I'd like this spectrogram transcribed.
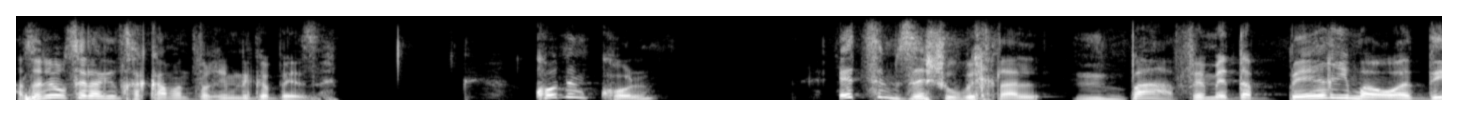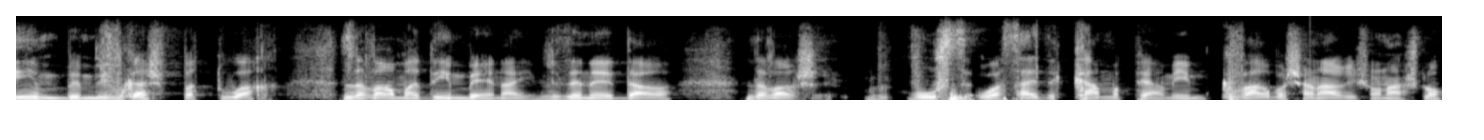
אז אני רוצה להגיד לך כמה דברים לגבי זה. קודם כל, עצם זה שהוא בכלל בא ומדבר עם האוהדים במפגש פתוח זה דבר מדהים בעיניי וזה נהדר. דבר ש... והוא עשה את זה כמה פעמים כבר בשנה הראשונה שלו.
